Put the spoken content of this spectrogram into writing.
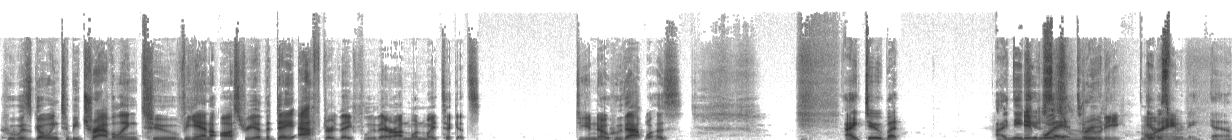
who was going to be traveling to Vienna, Austria the day after they flew there on one-way tickets. Do you know who that was? I do, but I need you to say it. Rudy, Maureen. It was Rudy. Yeah.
